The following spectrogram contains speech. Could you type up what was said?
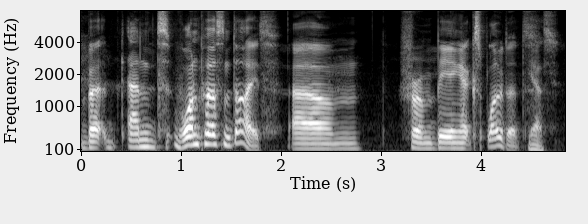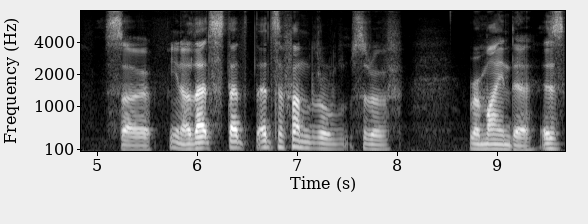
But and one person died um, from being exploded. yes. So you know that's that that's a fun little sort of reminder. Is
